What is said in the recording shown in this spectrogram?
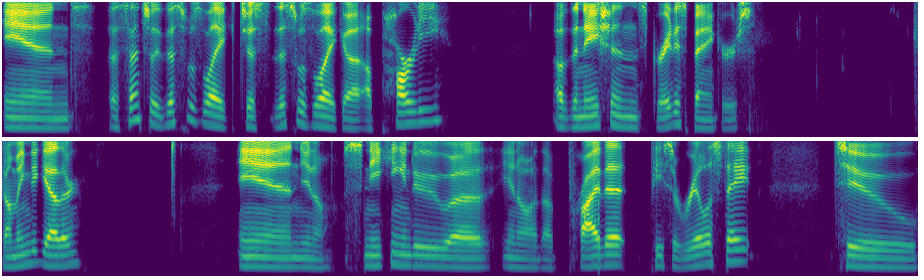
And essentially, this was like just, this was like a, a party of the nation's greatest bankers coming together and you know sneaking into uh, you know the private piece of real estate to,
